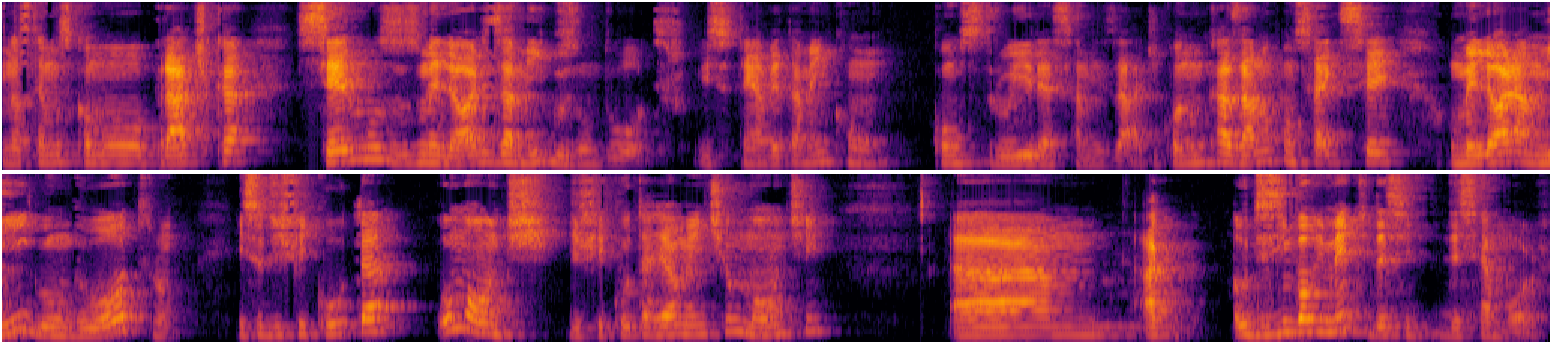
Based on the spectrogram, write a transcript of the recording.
nós temos como prática sermos os melhores amigos um do outro. Isso tem a ver também com construir essa amizade. Quando um casal não consegue ser o melhor amigo um do outro, isso dificulta um monte, dificulta realmente um monte uh, a, o desenvolvimento desse, desse amor,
